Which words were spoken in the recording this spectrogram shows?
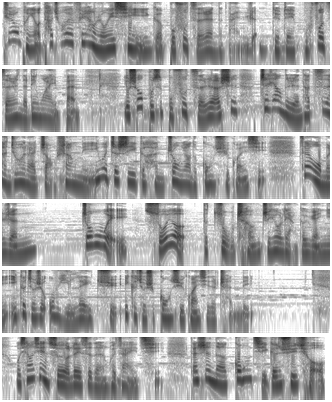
听众朋友，他就会非常容易吸引一个不负责任的男人，对不对？不负责任的另外一半，有时候不是不负责任，而是这样的人他自然就会来找上你，因为这是一个很重要的供需关系。在我们人周围所有的组成只有两个原因，一个就是物以类聚，一个就是供需关系的成立。我相信所有类似的人会在一起，但是呢，供给跟需求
